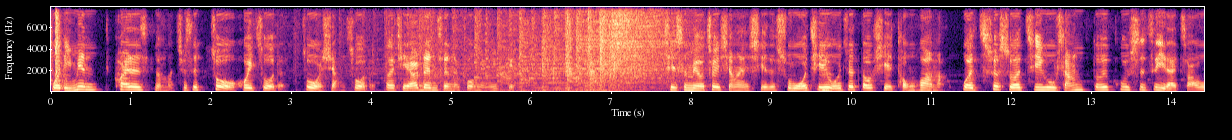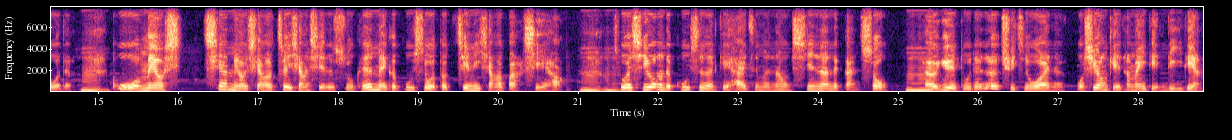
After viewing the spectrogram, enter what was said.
我里面快乐是什么？就是做我会做的，做我想做的，而且要认真的过每一天。其实没有最想来写的书，我其实我就都写童话嘛。我就说几乎上都是故事自己来找我的。嗯，我没有写。现在没有想要最想写的书，可是每个故事我都尽力想要把它写好。嗯嗯。除了希望的故事呢，给孩子们那种心安的感受，嗯，还有阅读的乐趣之外呢，我希望给他们一点力量。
